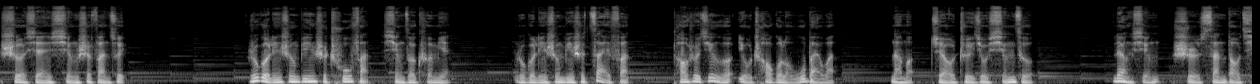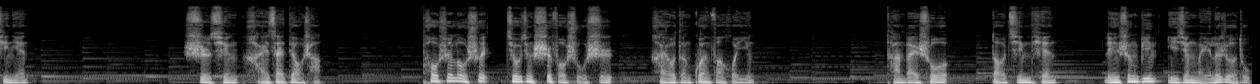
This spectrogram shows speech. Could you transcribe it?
涉嫌刑事犯罪。如果林生斌是初犯，刑责可免；如果林生斌是再犯，逃税金额又超过了五百万，那么就要追究刑责，量刑是三到七年。事情还在调查，偷税漏税究竟是否属实，还要等官方回应。坦白说，到今天，林生斌已经没了热度，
